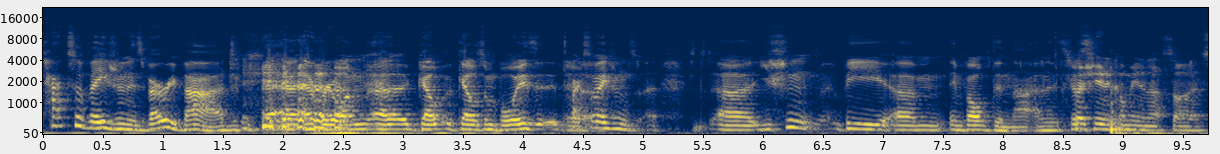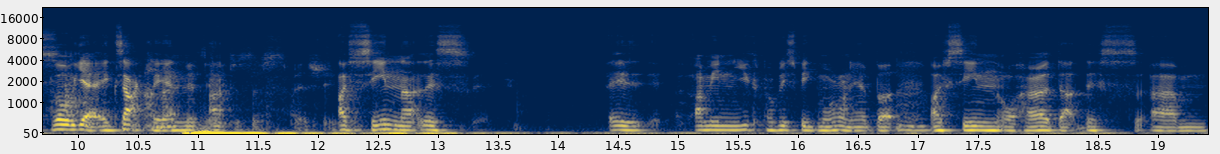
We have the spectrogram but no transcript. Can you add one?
tax evasion is very bad. uh, everyone, uh, girl, girls and boys, tax Yeah. evasion's. Uh, you shouldn't be um, involved in that, and it's just. Especially in a company that size. Well, yeah, exactly, and, and I, busy, just a bit stupid. I've seen that this is. I mean, you could probably speak more on it, but Mm. I've seen or heard that this um,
